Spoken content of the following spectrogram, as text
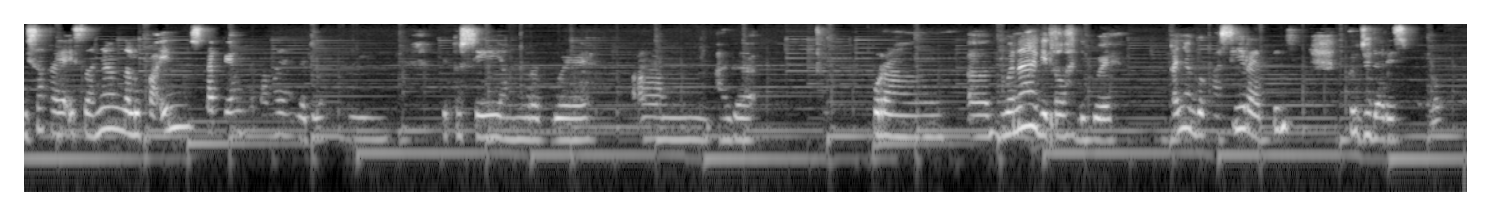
bisa kayak istilahnya ngelupain step yang pertama yang udah dilakuin. Itu sih yang menurut gue um, agak kurang uh, gimana gitu lah di gue. Makanya gue kasih rating 7 dari 10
